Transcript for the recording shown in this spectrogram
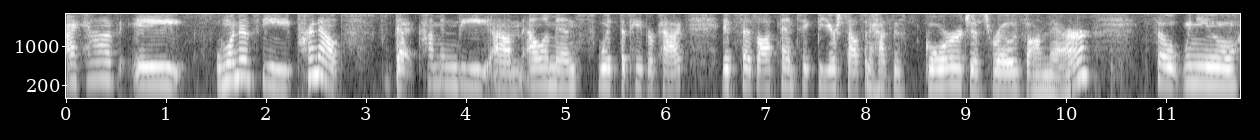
I have a one of the printouts that come in the um, elements with the paper pack. It says authentic, be yourself, and it has this gorgeous rose on there. So when you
